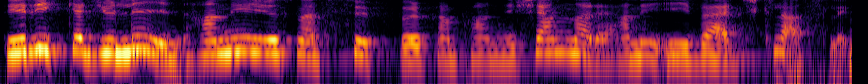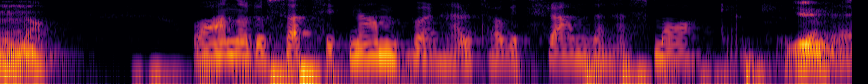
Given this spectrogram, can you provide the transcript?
Det är Rickard Julin, han är ju sån här superchampagnekännare, han är i världsklass liksom. Mm. Och han har då satt sitt namn på den här och tagit fram den här smaken. Så att, Grymt. eh,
